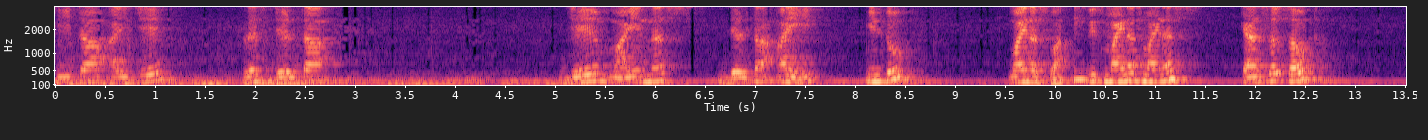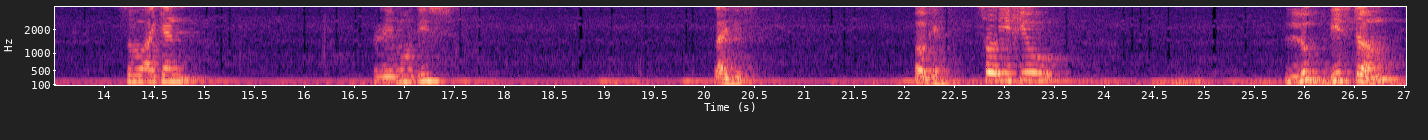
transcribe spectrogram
theta ij plus delta j minus delta i into minus 1 this minus minus cancels out. So I can remove this like this. Okay. So if you look this term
